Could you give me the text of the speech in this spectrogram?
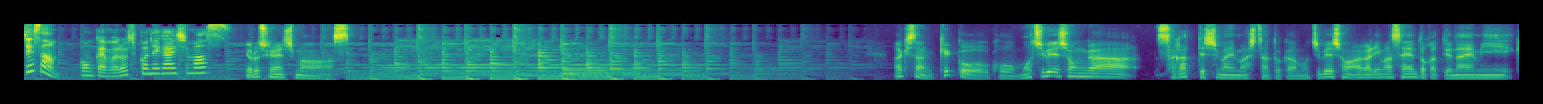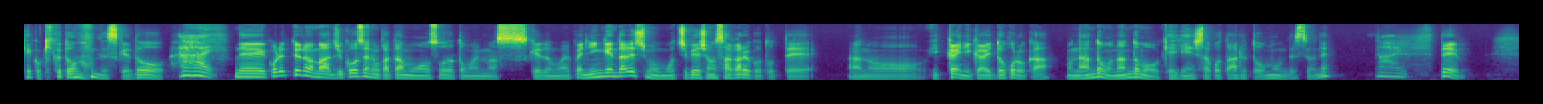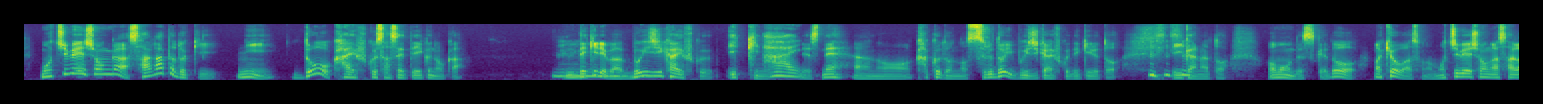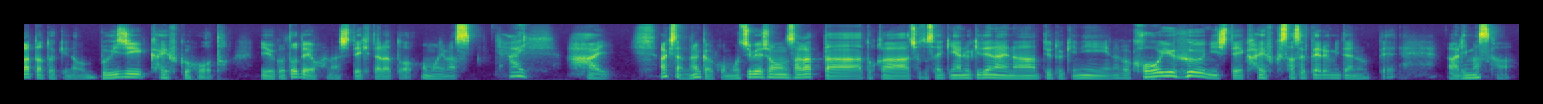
J さん、今回もよろしくお願いします。よろしくお願いしますあきさん結構こうモチベーションが下がってしまいましたとかモチベーション上がりませんとかっていう悩み結構聞くと思うんですけどはい。でこれっていうのはまあ受講生の方もそうだと思いますけどもやっぱり人間誰しもモチベーション下がることってあの1回2回どころかもう何度も何度も経験したことあると思うんですよね。はい。でモチベーションが下がった時にどう回復させていくのかできれば V 字回復一気はいにですね、あの角度の鋭い V 字回復できると いいかなと思うんですけど、まあ、今日はそのモチベーションが下がった時の V 字回復法ということでお話しできたらと思います。はい。はい。アキさんなんかこうモチベーション下がったとかちょっと最近やる気出ないなっていう時になんかこういう風にして回復させてるみたいなのってありますか？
